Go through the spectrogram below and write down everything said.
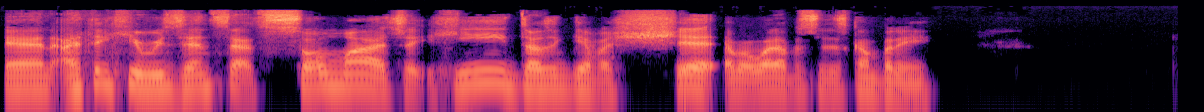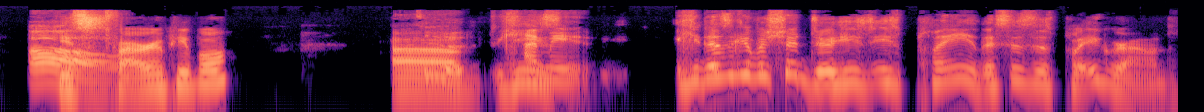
and I think he resents that so much that he doesn't give a shit about what happens to this company. Oh, he's firing people. Uh, dude, he's, I mean, he doesn't give a shit, dude. He's he's playing. This is his playground.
